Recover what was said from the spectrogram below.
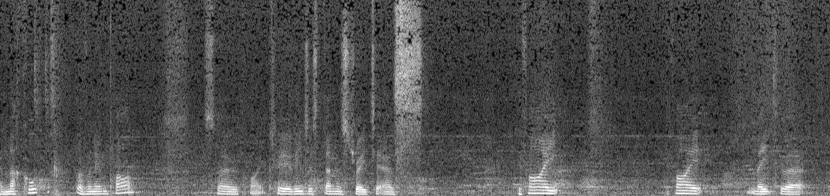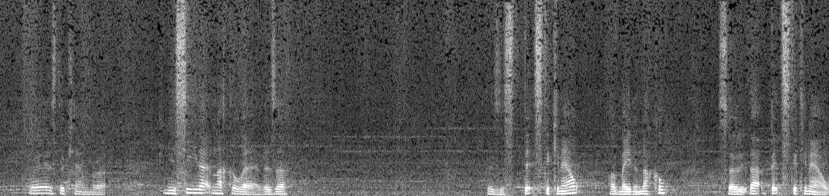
a knuckle of an implant. So quite clearly just demonstrate it as if I if I make that where's the camera? Can you see that knuckle there? There's a there's a bit sticking out. I've made a knuckle. So that bit sticking out,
